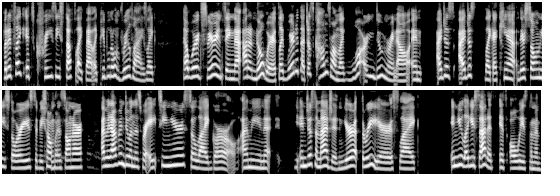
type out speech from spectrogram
But it's like, it's crazy stuff like that. Like, people don't realize, like, that we're experiencing that out of nowhere. It's like, where did that just come from? Like, what are you doing right now? And I just, I just, like, I can't, there's so many stories to be so business owner. I mean, I've been doing this for 18 years. So, like, girl, I mean, and just imagine you're at three years, like, and you like you said it's it's always gonna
